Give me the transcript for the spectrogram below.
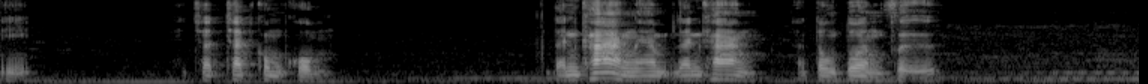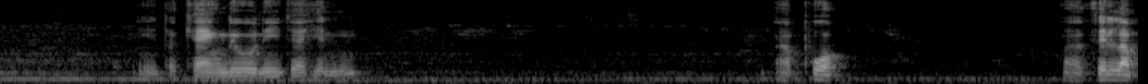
นี่ชัดๆคมคม ด้านข้างนะครับ ด้านข้าง ตรงตัวหนังสือ นี่ตะแคงดูนี่จะเห็นพวกเส้นรัศ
